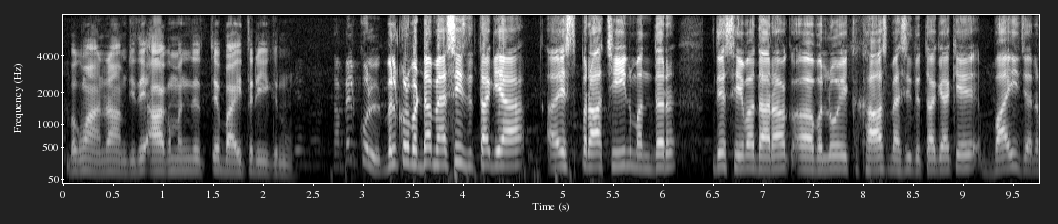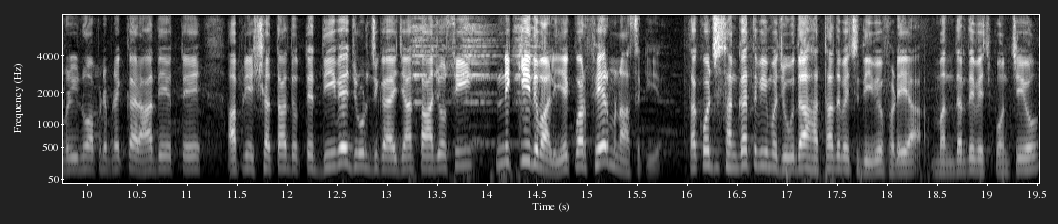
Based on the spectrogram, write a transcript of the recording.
ਭਗਵਾਨ ਰਾਮ ਜੀ ਦੇ ਆਗਮਨ ਦੇ ਉੱਤੇ 22 ਤਰੀਕ ਨੂੰ। ਤਾਂ ਬਿਲਕੁਲ ਬਿਲਕੁਲ ਵੱਡਾ ਮੈਸੇਜ ਦਿੱਤਾ ਗਿਆ ਇਸ ਪ੍ਰਾਚੀਨ ਮੰਦਿਰ ਦੇ ਸੇਵਾਦਾਰਾਂ ਅ, ਵੱਲੋਂ ਇੱਕ ਖਾਸ ਮੈਸੇਜ ਦਿੱਤਾ ਗਿਆ ਕਿ 22 ਜਨਵਰੀ ਨੂੰ ਆਪਣੇ ਆਪਣੇ ਘਰਾਂ ਦੇ ਉੱਤੇ ਆਪਣੀਆਂ ਛੱਤਾਂ ਦੇ ਉੱਤੇ ਦੀਵੇ ਜ਼ਰੂਰ ਜਗਾਏ ਜਾਣ ਤਾਂ ਜੋ ਅਸੀਂ ਨਿੱਕੀ ਦੀਵਾਲੀ ਇੱਕ ਵਾਰ ਫੇਰ ਮਨਾ ਸਕੀਏ। ਤਾਂ ਕੁਝ ਸੰਗਤ ਵੀ ਮੌਜੂਦ ਆ ਹੱਥਾਂ ਦੇ ਵਿੱਚ ਦੀਵੇ ਫੜੇ ਆ ਮੰਦਿਰ ਦੇ ਵਿੱਚ ਪਹੁੰਚੇ ਹੋ।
